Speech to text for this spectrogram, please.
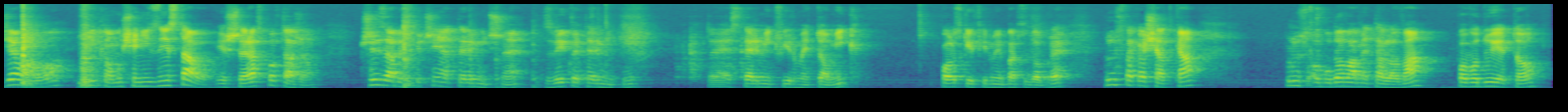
działało i nikomu się nic nie stało. Jeszcze raz powtarzam, trzy zabezpieczenia termiczne, zwykłe termiki, to jest termik firmy Tomik, polskiej firmy bardzo dobre, plus taka siatka, plus obudowa metalowa powoduje to,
